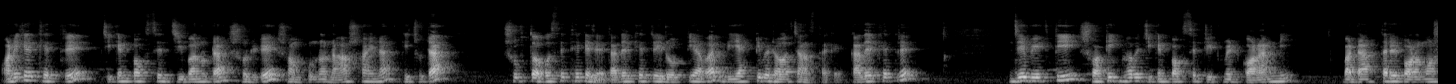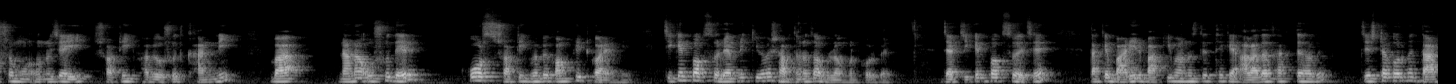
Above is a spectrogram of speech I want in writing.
অনেকের ক্ষেত্রে চিকেন পক্সের জীবাণুটা শরীরে সম্পূর্ণ নাশ হয় না, কিছুটা সুপ্ত অবস্থায় থেকে যায়। তাদের ক্ষেত্রে এই রোগটি আবার রিঅ্যাক্টিভেট হওয়ার চান্স থাকে। কাদের ক্ষেত্রে? যে ব্যক্তি সঠিকভাবে চিকেন পক্সের ট্রিটমেন্ট করাননি বা ডাক্তারের পরামর্শ অনুযায়ী সঠিকভাবে ওষুধ খাননি বা নানা ওষুধের কোর্স সঠিকভাবে কমপ্লিট করেননি চিকেন পক্স হলে আপনি কীভাবে সাবধানতা অবলম্বন করবেন? যার চিকেন পক্স হয়েছে, তাকে বাড়ির বাকি মানুষদের থেকে আলাদা থাকতে হবে। চেষ্টা করবেন তার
